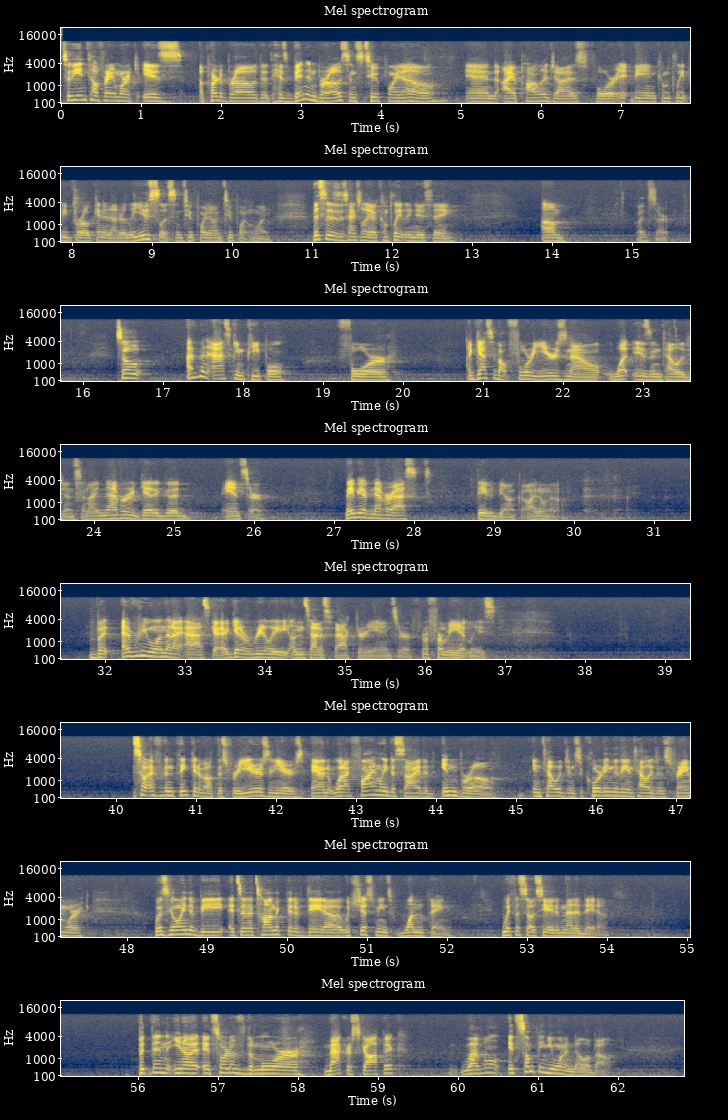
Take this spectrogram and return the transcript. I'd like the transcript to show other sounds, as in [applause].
So the Intel framework is a part of Bro that has been in Bro since 2.0, and I apologize for it being completely broken and utterly useless in 2.0 and 2.1. This is essentially a completely new thing. Um, go ahead and start. So I've been asking people for, I guess, about four years now, what is intelligence? And I never get a good answer. Maybe I've never asked David Bianco. I don't know. But everyone that I ask, I get a really unsatisfactory answer, for, for me at least. So I've been thinking about this for years and years, and what I finally decided in Bro, intelligence, according to the intelligence framework, was going to be it's an atomic bit of data, which just means one thing, with associated metadata. But then, you know, it's sort of the more macroscopic level, it's something you want to know about.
